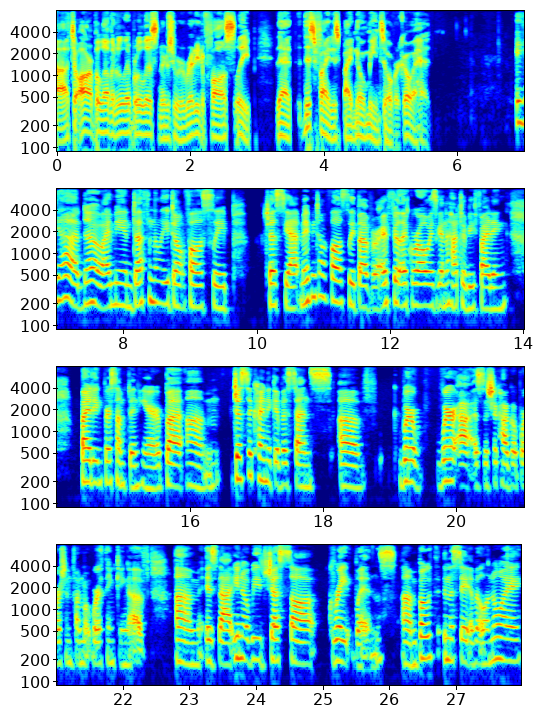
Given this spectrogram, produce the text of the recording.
uh, to our beloved liberal listeners who are ready to fall asleep that this fight is by no means over. Go ahead. Yeah, no, I mean, definitely don't fall asleep just yet. Maybe don't fall asleep ever. I feel like we're always going to have to be fighting fighting for something here, but um just to kind of give a sense of where we're at as the Chicago Abortion Fund, what we're thinking of um, is that, you know, we just saw great wins, um, both in the state of Illinois,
